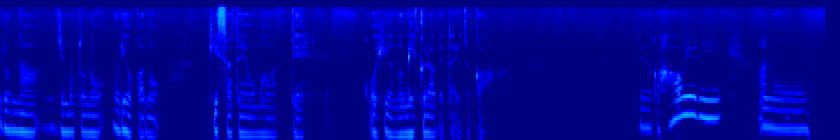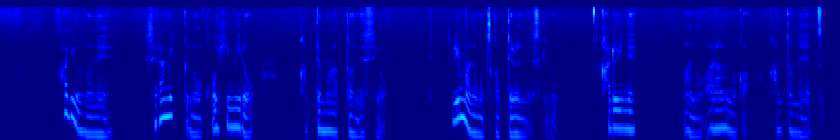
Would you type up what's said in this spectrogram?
いろんな地元の盛岡の喫茶店を回ってコーヒーを飲み比べたりとか。でなんか母親にあのーハリオのねセラミックのコーヒーミルを買ってもらったんですよ。それ今でも使ってるんですけど軽いねあの洗うのが簡単なやつ。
